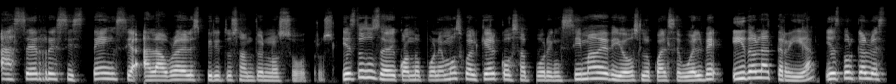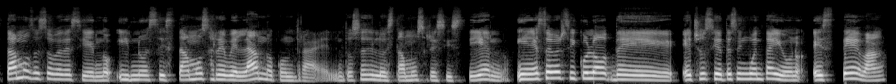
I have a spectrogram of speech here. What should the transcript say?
a hacer resistencia a la obra del Espíritu Santo en nosotros. Y esto sucede cuando ponemos cualquier cosa por encima de Dios, lo cual se vuelve idolatría y es porque lo estamos desobedeciendo y nos estamos rebelando contra Él. Entonces lo estamos resistiendo. Y en este versículo de Hechos 7:51, Esteban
